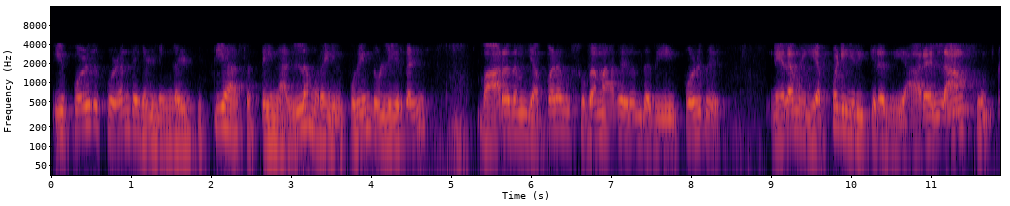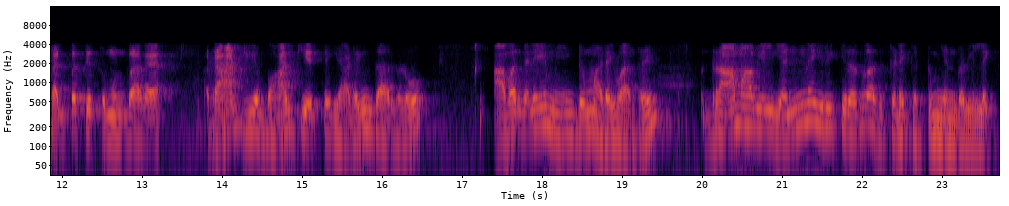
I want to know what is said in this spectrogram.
இப்பொழுது குழந்தைகள் நீங்கள் வித்தியாசத்தை நல்ல முறையில் புரிந்துள்ளீர்கள். பாரதம் எவ்வளவு சுகமாக இருந்தது இப்பொழுது நிலைமை எப்படி இருக்கிறது? யாரெல்லாம் சு- கல்பத்திற்கு முன்பாக ராஜ்ய பாக்கியத்தை அடைந்தார்களோ அவர்களே மீண்டும் அடைவார்கள். டிராமாவில் என்ன இருக்கிறதோ அது கிடைக்கட்டும் என்பதில்லை.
